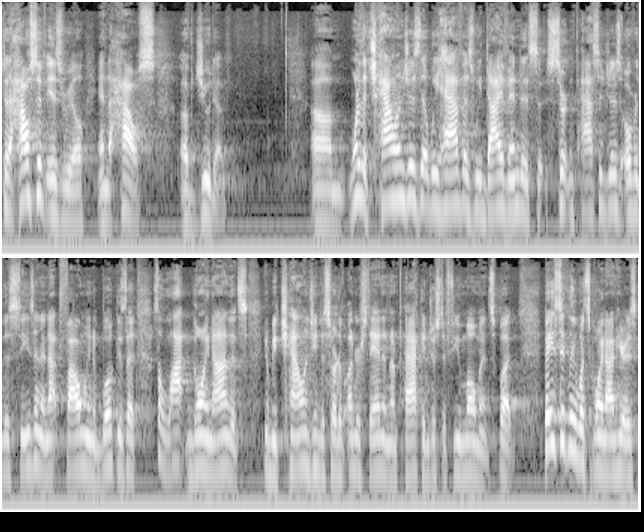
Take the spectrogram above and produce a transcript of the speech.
to the house of Israel and the house of Judah. Um, one of the challenges that we have as we dive into certain passages over this season and not following a book is that there's a lot going on that's going to be challenging to sort of understand and unpack in just a few moments. But basically, what's going on here is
